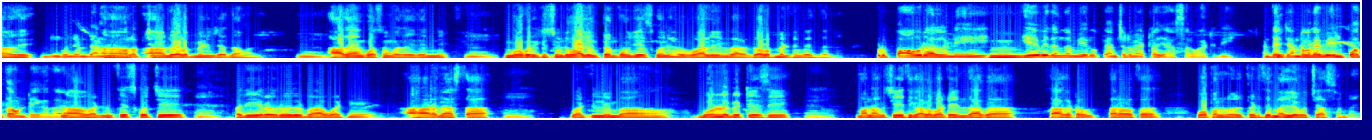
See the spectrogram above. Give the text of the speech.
అది. కొంచెం డెవలప్మెంట్ చేద్దామని. ఆదాయం కోసం కదా ఇవన్నీ. ఇంకొకరికి ఇస్తుంటే వాళ్ళు ఇంక పెంపకం చేసుకొని వాళ్ళు ఇంకా డెవలప్మెంట్ ఇంకా ఇప్పుడు పావురాలని. ఏ విధంగా మీరు పెంచడం ఎట్లా చేస్తారు వాటిని? అంటే జనరల్గా అవి వెళ్ళిపోతా ఉంటాయి కదా. వాటిని తీసుకొచ్చి పది ఇరవై రోజులు బాగా వాటిని ఆహారం వేస్తా. వాటిని బా బోన్లో పెట్టేసి మనకు చేతికి అలవాటైన దాకా సాగటం తర్వాత ఓపెన్లో పెడితే మళ్ళీ వచ్చేస్తుంటాయి.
